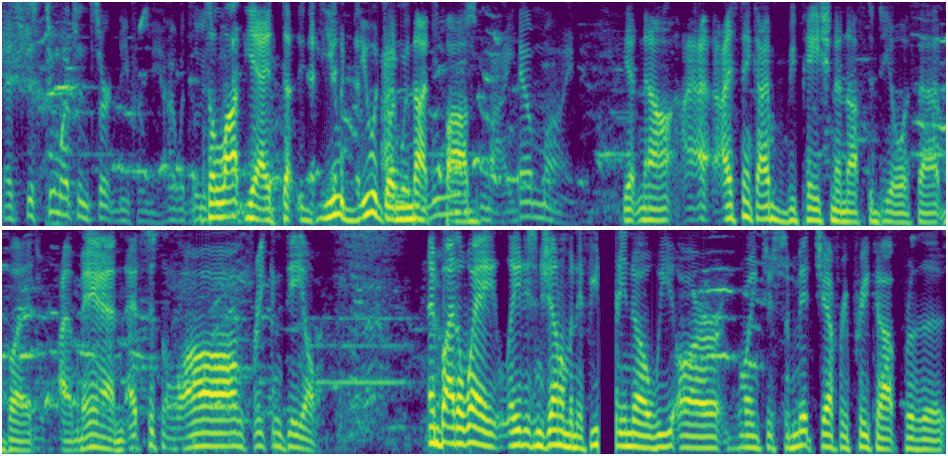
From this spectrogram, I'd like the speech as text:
That's just too much uncertainty for me. I would lose. It's a lot. mind. Yeah, it, you would you would go would nuts, Bob. My damn mind. Yet now, I, I think I would be patient enough to deal with that. But uh, man, that's just a long freaking deal. And by the way, ladies and gentlemen, if you already know, we are going to submit Jeffrey Prekop for the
